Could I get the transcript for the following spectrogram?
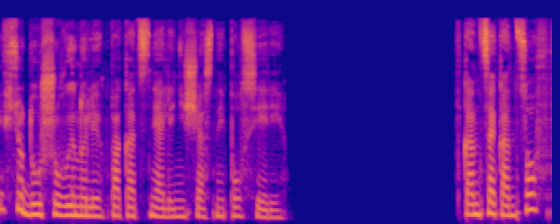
и всю душу вынули, пока отсняли несчастные полсерии. В конце концов,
